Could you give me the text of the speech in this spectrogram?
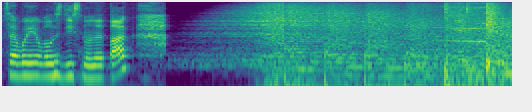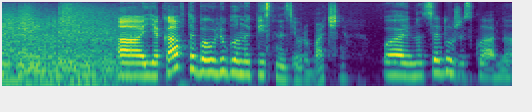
це виявилось дійсно не так. А Яка в тебе улюблена пісня з Євробачення? Ой, ну це дуже складно.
